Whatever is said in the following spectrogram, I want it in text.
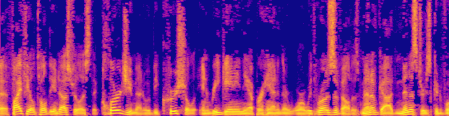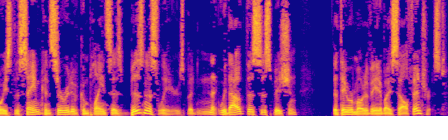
uh, Fifield told the industrialists that clergymen would be crucial in regaining the upper hand in their war with Roosevelt. As men of God, ministers could voice the same conservative complaints as business leaders, but n- without the suspicion that they were motivated by self-interest.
